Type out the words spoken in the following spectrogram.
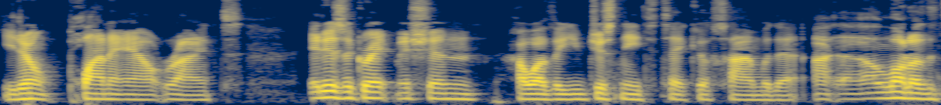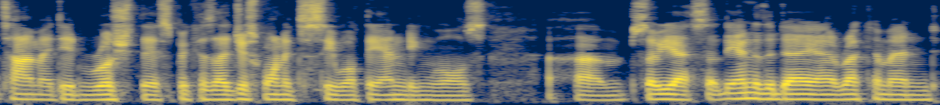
you don't plan it out right. It is a great mission, however, you just need to take your time with it. I, a lot of the time, I did rush this because I just wanted to see what the ending was. Um, so, yes, at the end of the day, I recommend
